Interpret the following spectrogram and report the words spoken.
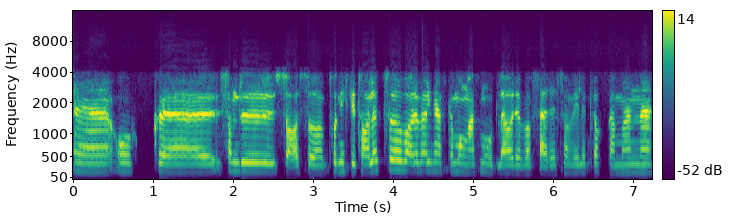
Eh, och eh, som du sa så på 90-talet så var det väl ganska många som odlade och det var färre som ville plocka. Men eh,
